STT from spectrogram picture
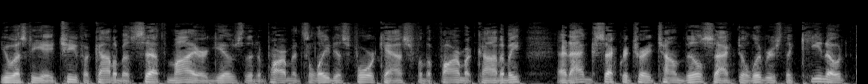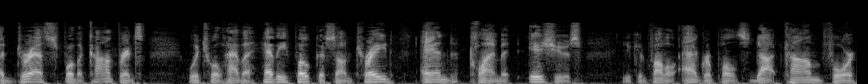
USDA Chief Economist Seth Meyer gives the department's latest forecast for the farm economy, and Ag Secretary Tom Vilsack delivers the keynote address for the conference, which will have a heavy focus on trade and climate issues. You can follow agripulse.com for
